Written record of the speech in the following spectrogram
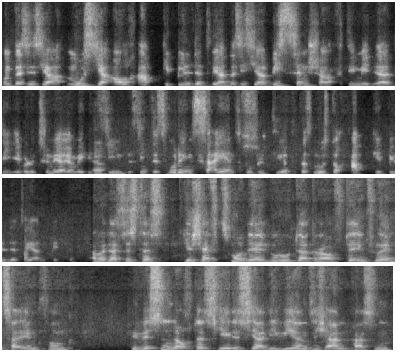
Und das ist ja, muss ja auch abgebildet werden. Das ist ja Wissenschaft, die, äh, die evolutionäre Medizin. Das, sind, das wurde in Science publiziert. Das muss doch abgebildet werden, bitte. Aber das ist das Geschäftsmodell, beruht darauf, der Influenza-Impfung. Wir wissen doch, dass jedes Jahr die Viren sich anpassen,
